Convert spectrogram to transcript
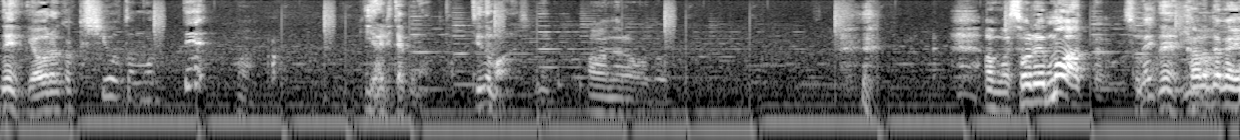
ね柔らかくしようと思ってやりたくなったっていうのもあるんですよね。ああなるほど。あまあそれもあったんですね。そうね今。体が柔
